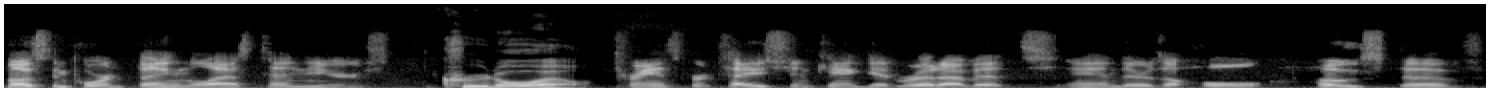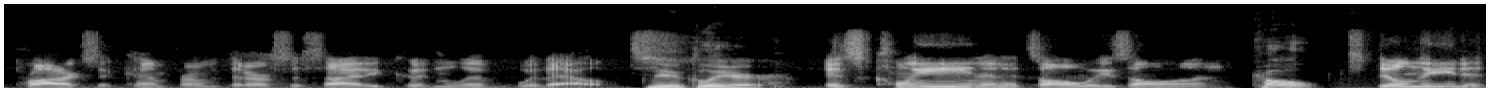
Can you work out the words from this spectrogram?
most important thing in the last 10 years. Crude oil. Transportation can't get rid of it, and there's a whole host of products that come from it that our society couldn't live without. Nuclear. It's clean and it's always on. Coal. Still needed.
